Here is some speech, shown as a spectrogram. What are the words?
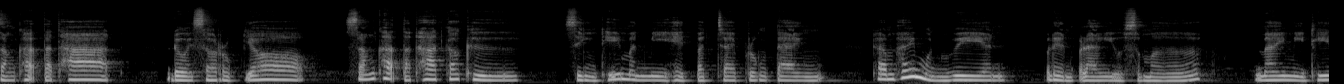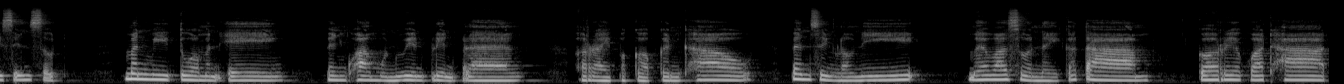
สังขตธาตุโดยสรุปย่อ สังขตธาตุก็คือ สิ่งที่มันมีเหตุปัจจัยปรุงแต่งทำให้หมุนเวียน เปลี่ยนแปลงอยู่เสมอ ไม่มีที่สิ้นสุด มันมีตัวมันเอง เป็นความหมุนเวียนเปลี่ยนแปลง อะไรประกอบกันเข้า เป็นสิ่งเหล่านี้ ไม่ว่าส่วนไหนก็ตาม ก็เรียกว่าธาตุ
